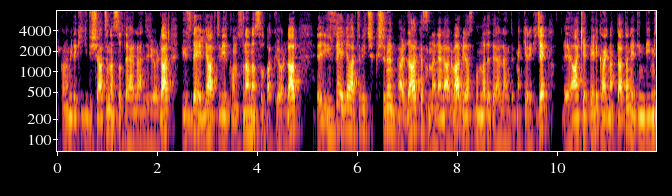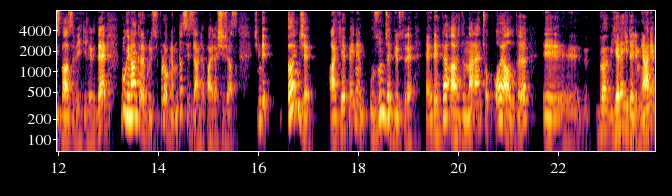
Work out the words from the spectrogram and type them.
ekonomideki gidişatı nasıl değerlendiriyorlar? %50 artı bir konusuna nasıl bakıyorlar? Ee, %50 artı bir çıkışının perde arkasında neler var? Biraz bunları değerlendirmek gerekecek. Ee, AKP'li kaynaklardan edindiğimiz bazı bilgileri de bugün Ankara Kulisi programında sizlerle paylaşacağız. Şimdi önce AKP'nin uzunca bir süre HDP ardından en çok oy aldığı e, yere gidelim. Yani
